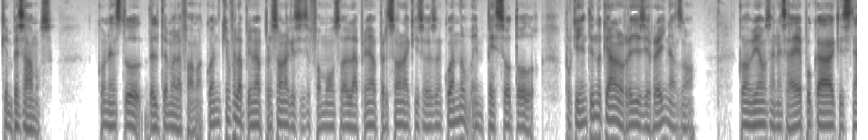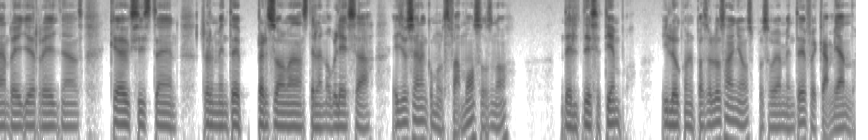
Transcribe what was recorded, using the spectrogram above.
que empezamos con esto del tema de la fama? ¿Quién fue la primera persona que se hizo famosa? ¿La primera persona que hizo eso? ¿Cuándo empezó todo? Porque yo entiendo que eran los reyes y reinas, ¿no? Cuando vivíamos en esa época, que existían reyes, reinas, que existen realmente personas de la nobleza. Ellos eran como los famosos, ¿no? De, de ese tiempo. Y luego con el paso de los años, pues obviamente fue cambiando.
